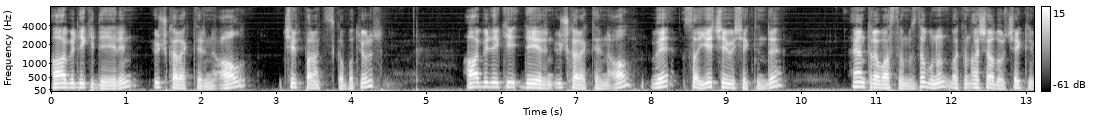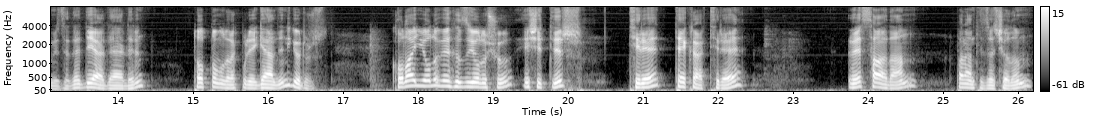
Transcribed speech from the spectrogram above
A1'deki değerin 3 karakterini al. Çift parantez kapatıyoruz. A1'deki değerin 3 karakterini al ve sayıya çevir şeklinde Enter'a bastığımızda bunun bakın aşağı doğru çektiğimizde de diğer değerlerin toplam olarak buraya geldiğini görürüz. Kolay yolu ve hızlı yolu şu eşittir tire tekrar tire ve sağdan parantez açalım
